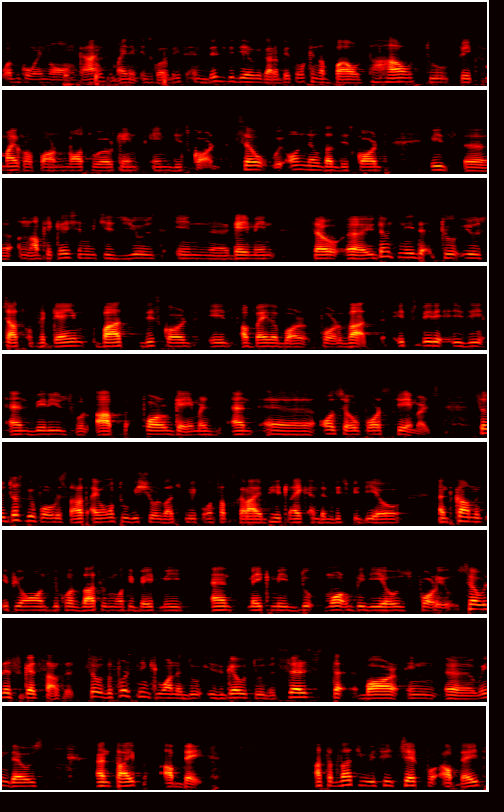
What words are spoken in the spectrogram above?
what's going on guys. My name is Gorbix in this video we're gonna be talking about how to fix microphone not working in discord. So we all know that discord is uh, an application which is used in uh, gaming. So uh, you don't need to use chat of the game but discord is available for that. It's very easy and very useful app for gamers and uh, also for streamers. So just before we start i want to be sure that you click on subscribe hit like under this video and comment if you want because that will motivate me and make me do more videos for you. So let's get started. So the first thing you want to do is go to the search bar in uh, windows and type update. After that you will see check for update.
